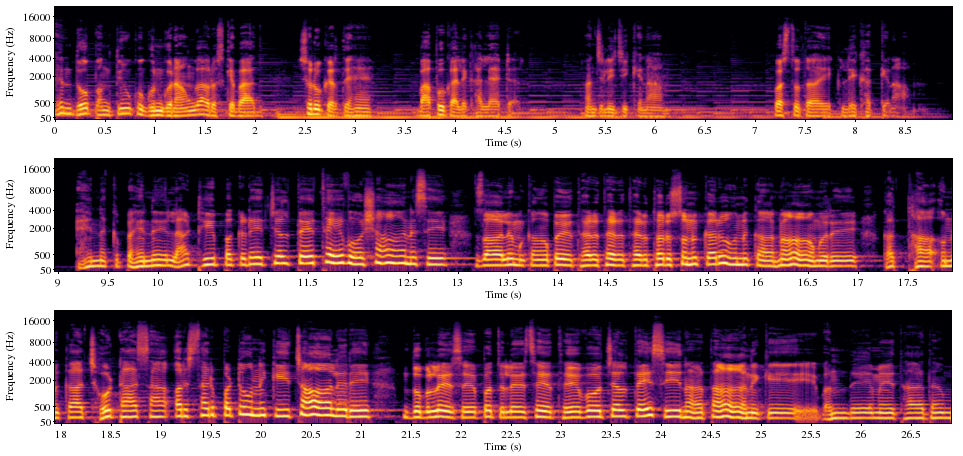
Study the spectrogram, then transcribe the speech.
इन दो पंक्तियों को गुनगुनाऊँगा और उसके बाद शुरू करते हैं बापू का लिखा लेटर अंजलि जी के नाम। वस्तुतः एक लेखक के नाम। ऐनक पहने लाठी पकड़े चलते थे वो शान से। जालिम कांपे थर थर थर थर सुनकर उनका नाम रे। कथा उनका छोटा सा और सरपट उनकी चाल रे। दुबले से पतले से थे वो चलते सीना तान के। वंदे में था दम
